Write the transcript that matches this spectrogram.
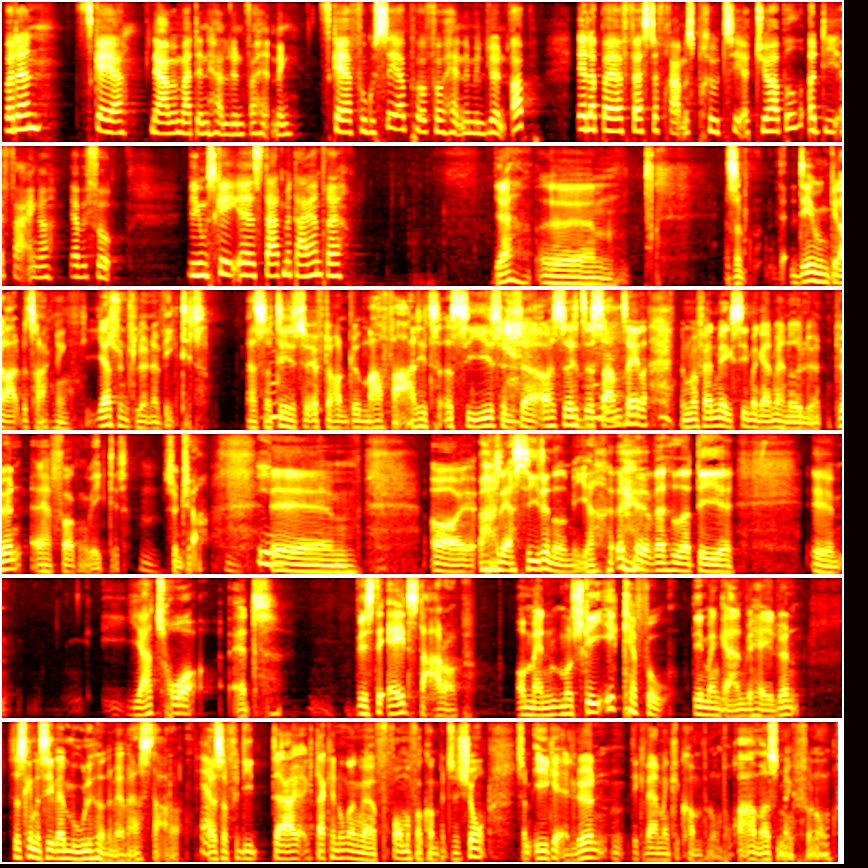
Hvordan skal jeg nærme mig den her lønforhandling? Skal jeg fokusere på at forhandle min løn op, eller bør jeg først og fremmest prioritere jobbet og de erfaringer, jeg vil få? Vi kan måske øh, starte med dig, Andrea. Ja, øh, altså det er jo en generel betragtning. Jeg synes, løn er vigtigt. Altså, mm. det er efterhånden blevet meget farligt at sige, synes jeg, også til samtaler. Men man må fandme ikke sige, at man gerne vil have noget løn. Løn er fucking vigtigt, mm. synes jeg. Mm. Øh, og, og lad os sige det noget mere. Hvad hedder det? Øh, jeg tror, at hvis det er et startup, og man måske ikke kan få det, man gerne vil have i løn, så skal man se, hvad er mulighederne ved at være startup. Ja. Altså fordi der, der kan nogle gange være former for kompensation, som ikke er løn. Det kan være, at man kan komme på nogle programmer, så man kan få nogle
